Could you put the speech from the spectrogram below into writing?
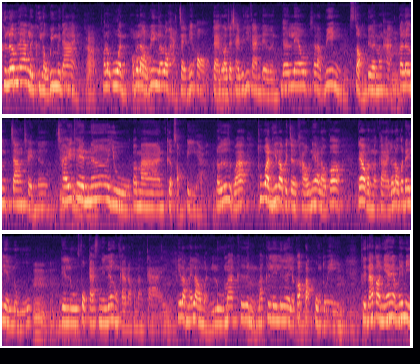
คือเริ่มแรกเลยคือเราวิ่งไม่ได้ครับเพราะเราอ้วน เพราะเวลาอ๋อวิ่งแล้วเราหายใจไม่ออก แต่เราจะใช้วิธีการเดิน เดินเร็วสลับวิ่ง 2 เดือนมั้งคะอืมก็เริ่มจ้างเทรนเนอร์ ใช้เทรนเนอร์อยู่ประมาณเกือบ 2 ปีค่ะ เรารู้สึกว่าทุกวันที่เราไปเจอเขาเนี่ยเราก็ได้ออกกำลังกายแล้วเราก็ได้เรียนรู้อืมอืมเรียนรู้โฟกัสในเรื่องของการออกกำลังกายอืมที่ทำให้เราเหมือนรู้มากขึ้นอืมมากขึ้นเรื่อยๆ แล้วก็ปรับปรุงตัวเองอืมคือณตอนนี้เนี่ยไม่มี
